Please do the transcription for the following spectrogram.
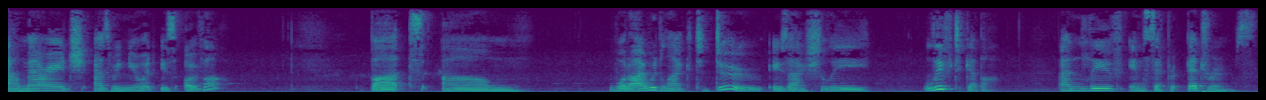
our marriage as we knew it is over." But um, what I would like to do is actually live together and live in separate bedrooms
